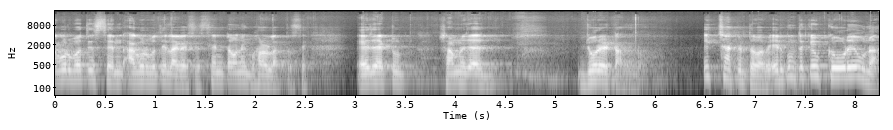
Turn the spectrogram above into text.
আগরবাতির সেন্ট আগরবাতি লাগাইছে সেন্টটা অনেক ভালো লাগতেছে, এই যে একটু সামনে যায় জোরে টানলো, ইচ্ছাকৃতভাবে, এরকম তো কেউ করেও না।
